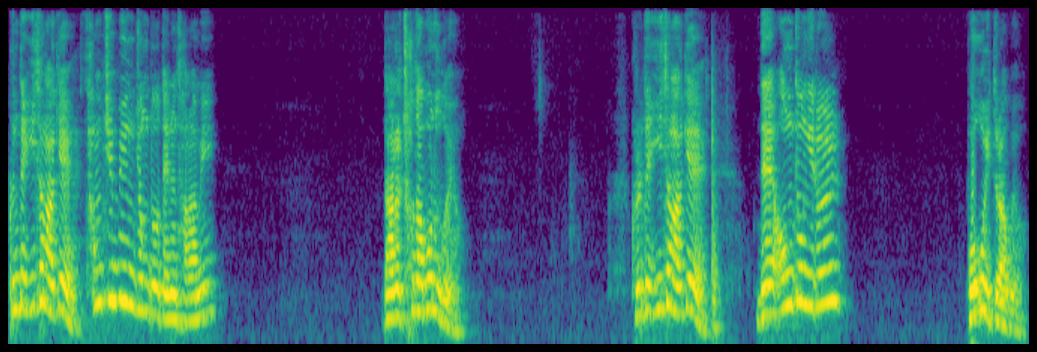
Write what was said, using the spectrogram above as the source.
근데 이상하게 30명 정도 되는 사람이 나를 쳐다보는 거예요. 그런데 이상하게 내 엉덩이를 보고 있더라고요.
